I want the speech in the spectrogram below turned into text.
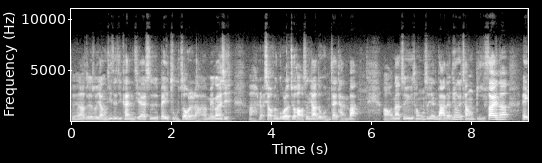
对，然后只能说杨基这季看起来是被诅咒了啦，没关系啊，小分过了就好，剩下的我们再谈吧。好，那至于同时间打的另外一场比赛呢，哎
